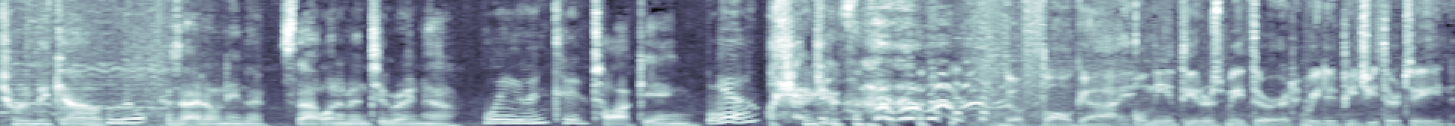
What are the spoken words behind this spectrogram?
Trying to make it out? Nope. Because I don't either. It's not what I'm into right now. What are you into? Talking. Yeah. The Fall Guy. Only in theaters May 3rd. Rated PG 13.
